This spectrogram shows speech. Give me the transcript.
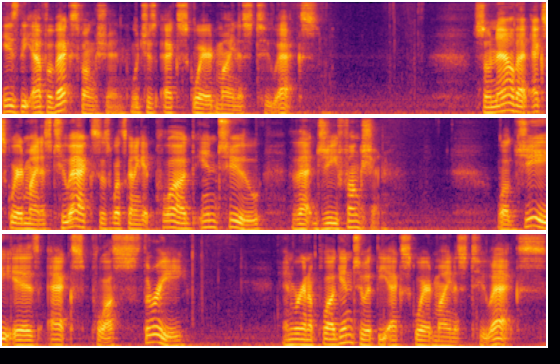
is the f of x function, which is x squared minus 2x. So now that x squared minus 2x is what's going to get plugged into that g function. Well, g is x plus 3. And we're going to plug into it the x squared minus 2x.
